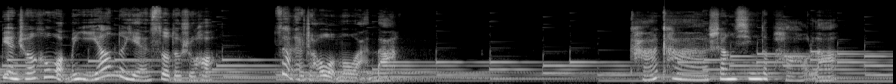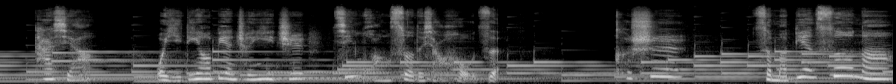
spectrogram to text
变成和我们一样的颜色的时候，再来找我们玩吧。”卡卡伤心地跑了。他想：“我一定要变成一只金黄色的小猴子。”可是。怎么变色呢？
